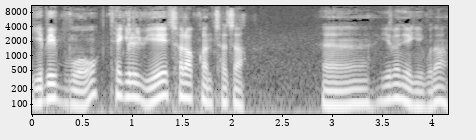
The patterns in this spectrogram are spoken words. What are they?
예비 부모 태길 위해 철학관 찾아. 에, 이런 얘기구나.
